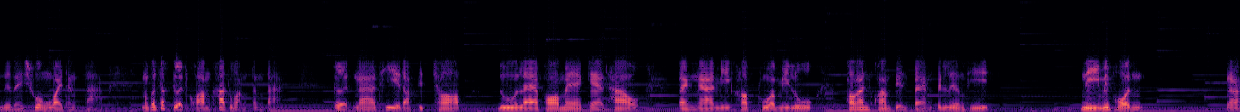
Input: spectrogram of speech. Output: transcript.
หรือในช่วงวัยต่าง ๆ มันก็จะเกิดความคาดหวังต่างๆ เกิดหน้าที่รับผิดชอบ ดูแลพ่อแม่แก่เท่า แต่งงานมีครอบครัวมีลูก เพราะงั้นความเปลี่ยนแปลงเป็นเรื่องที่ หนีไม่พ้นนะ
